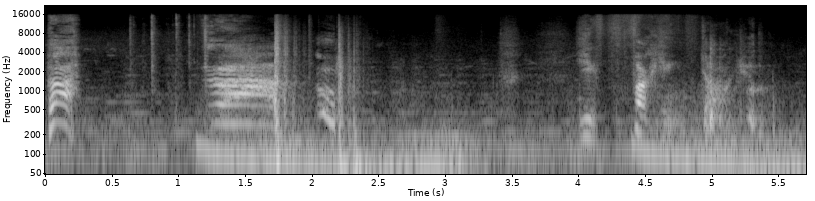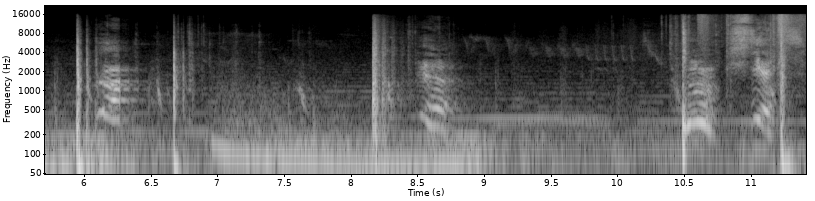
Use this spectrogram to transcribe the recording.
Ha! Ah! You fucking dog. Shit!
